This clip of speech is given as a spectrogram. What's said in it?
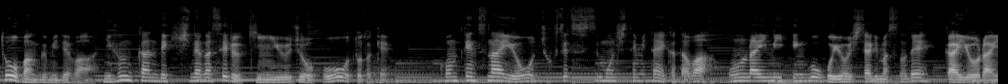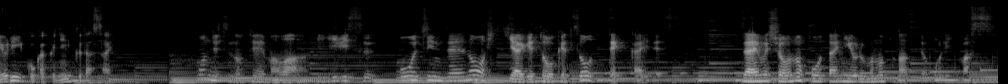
当番組では2分間で聞き流せる金融情報をお届け。コンテンツ内容を直接質問してみたい方は、オンラインミーティングをご用意してありますので、概要欄よりご確認ください。本日のテーマは、イギリス法人税の引き上げ凍結を撤回です。財務省の交代によるものとなっております。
